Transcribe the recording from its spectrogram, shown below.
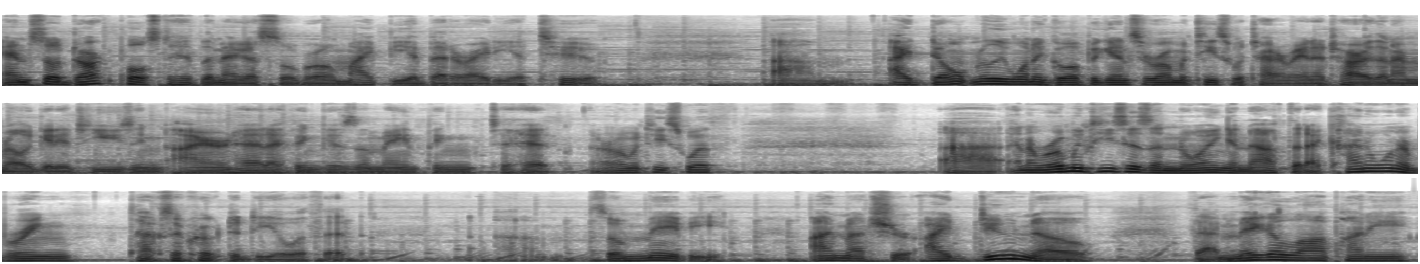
And so Dark Pulse to hit the Mega Slowbro might be a better idea too. Um, I don't really want to go up against Aromatisse with Tyranitar, then I'm relegated to using Iron Head, I think is the main thing to hit Aromatisse with. Uh, and Aromatisse is annoying enough that I kind of want to bring Toxicroak to deal with it. Um, so maybe. I'm not sure. I do know that Mega Lopunny,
